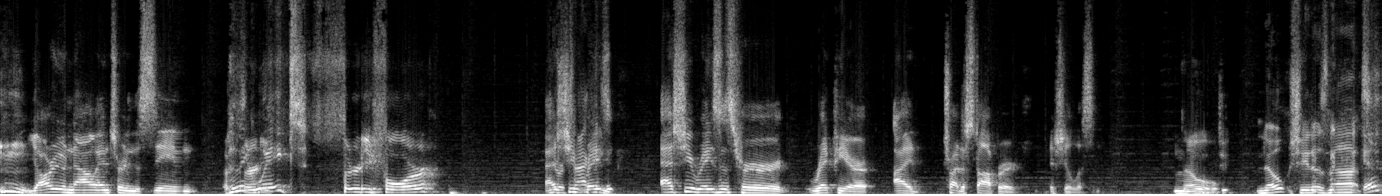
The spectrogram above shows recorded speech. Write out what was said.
Yaru now entering the scene. a Like, 30 wait! 34. As You're she attacking. raises, as she raises her rapier, I try to stop her if she'll listen. No. Nope, she does not. Okay.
